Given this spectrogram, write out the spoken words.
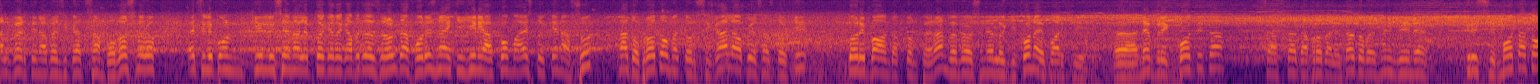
Αλβέρτη να παίζει κάτι σαν ποδόσφαιρο. Έτσι λοιπόν κύλησε ένα λεπτό και 15 δευτερόλεπτα χωρίς να έχει γίνει ακόμα έστω και ένα σουτ. Να το πρώτο με τον Σιγάλα ο οποίος αστοχεί το rebound από τον Φεράν. Βεβαίως είναι λογικό να υπάρχει ε, νευρικότητα σε αυτά τα πρώτα λεπτά. Το παιχνίδι είναι κρίσιμότατο.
